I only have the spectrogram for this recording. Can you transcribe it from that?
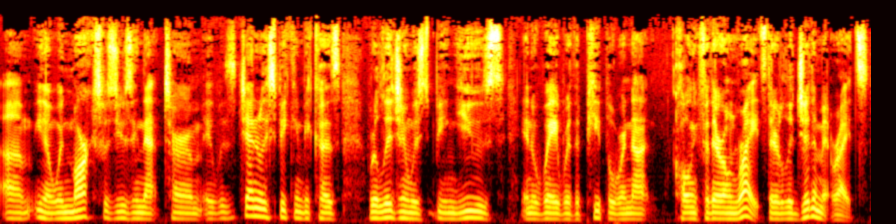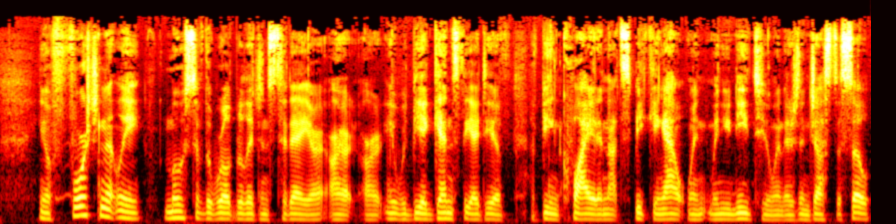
um, you know, when Marx was using that term, it was generally speaking because religion was being used in a way where the people were not calling for their own rights, their legitimate rights. You know, fortunately, most of the world religions today are, are, are you know, would be against the idea of, of being quiet and not speaking out when, when you need to when there's injustice. So,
